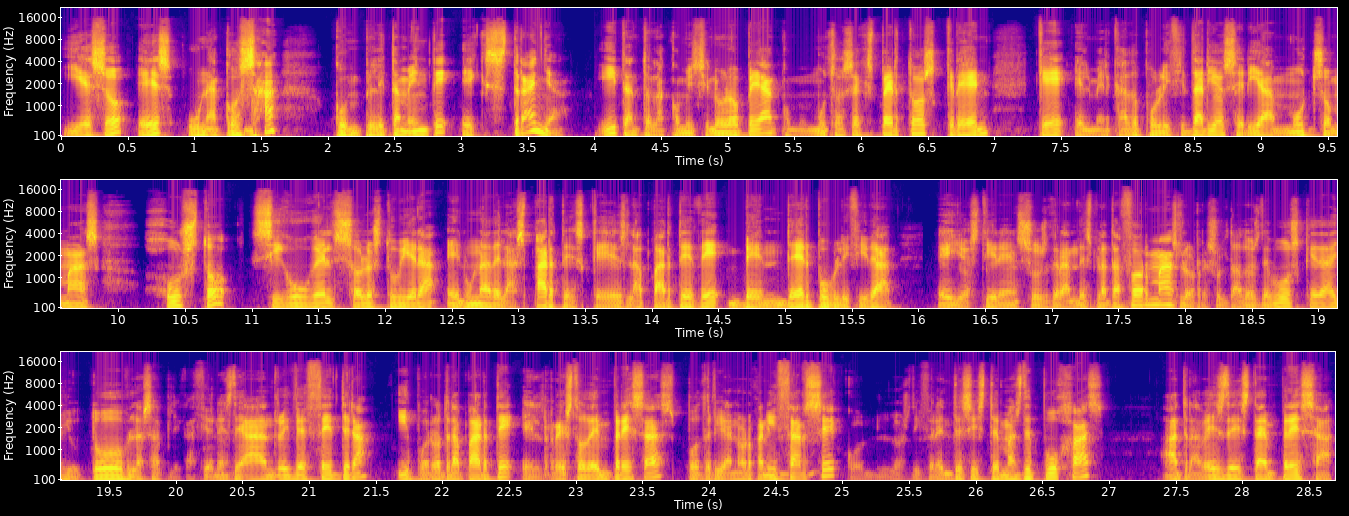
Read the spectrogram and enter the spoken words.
Y eso es una cosa completamente extraña. Y tanto la Comisión Europea como muchos expertos creen que el mercado publicitario sería mucho más justo si Google solo estuviera en una de las partes, que es la parte de vender publicidad. Ellos tienen sus grandes plataformas, los resultados de búsqueda, YouTube, las aplicaciones de Android, etc. Y por otra parte, el resto de empresas podrían organizarse con los diferentes sistemas de pujas a través de esta empresa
